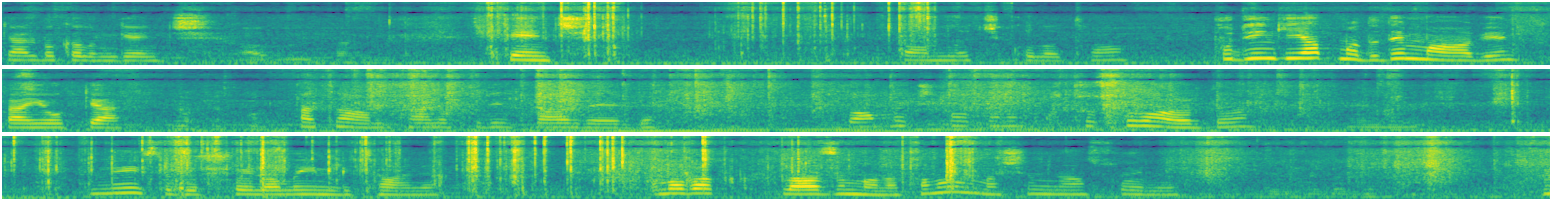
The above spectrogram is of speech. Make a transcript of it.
Gel bakalım genç. Aldım. Genç. Damla çikolata. Pudingi yapmadı değil mi abin? Ben yokken. Yok yapmadım. Ha tamam bir tane puding vardı evde. Damla çikolatanın kutusu vardı. Neyse dur şöyle alayım bir tane. Ama bak lazım bana tamam mı? Şimdiden söyleyeyim. Hı?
